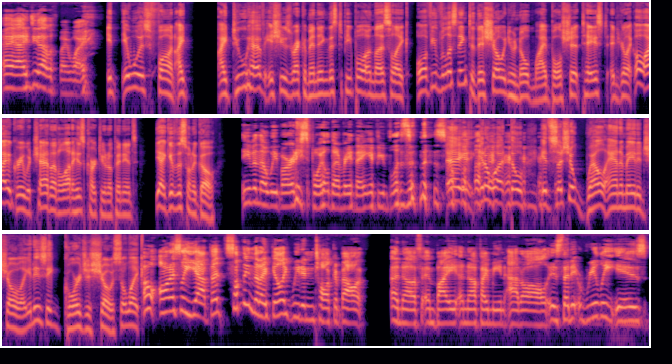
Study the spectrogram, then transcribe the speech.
I, I do that with my wife. It it was fun. I I do have issues recommending this to people unless like, well, if you've been listening to this show and you know my bullshit taste and you're like, oh, I agree with Chad on a lot of his cartoon opinions. Yeah, give this one a go. Even though we've already spoiled everything if you've listened this Hey, you know what though? It's such a well animated show. Like it is a gorgeous show. So like, Oh, honestly, yeah, that's something that I feel like we didn't talk about enough, and by enough I mean at all, is that it really is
